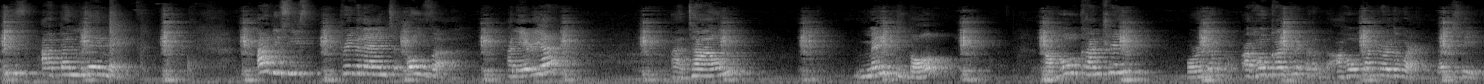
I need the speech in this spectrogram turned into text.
is a pandemic? A disease prevalent over an area, a town, many people, a whole country, or the, a whole country, a whole country or the world. Let's see.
